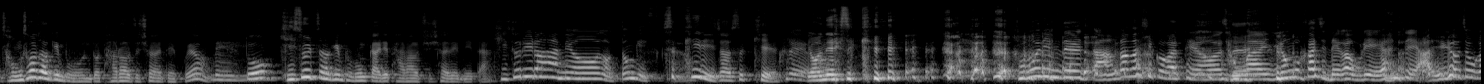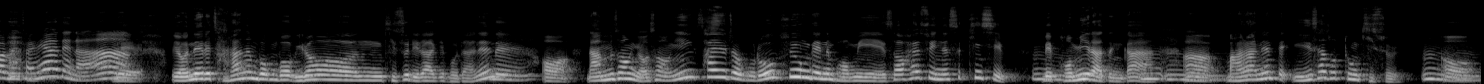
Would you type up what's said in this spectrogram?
정서적인 부분도 다뤄주셔야 되고요. 네. 또 기술적인 부분까지 다뤄주셔야 됩니다. 기술이라 하면 어떤 게 있을까요? 스킬이죠, 스킬. 그래요. 연애 스킬. 부모님들 난감하실 것 같아요. 정말 이런 것까지 내가 우리 애한테 알려줘가면서 해야 되나? 네. 연애를 잘하는 방법 이런 기술이라기보다는 네. 어, 남성, 여성이 사회적으로 수용되는 범위에서 할 수 있는 스킨십의 음. 범위라든가 음, 음. 어, 말하는 때 의사소통 기술. 음, 어, 음.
